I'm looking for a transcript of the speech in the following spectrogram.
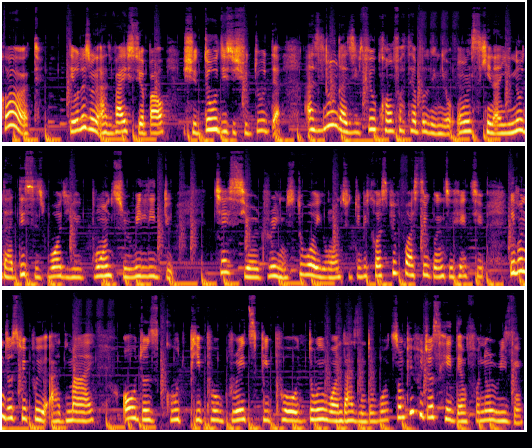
God, they always want to advise you about you should do this, you should do that. As long as you feel comfortable in your own skin and you know that this is what you want to really do, chase your dreams, do what you want to do because people are still going to hate you. Even those people you admire, all those good people, great people doing wonders in the world, some people just hate them for no reason.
